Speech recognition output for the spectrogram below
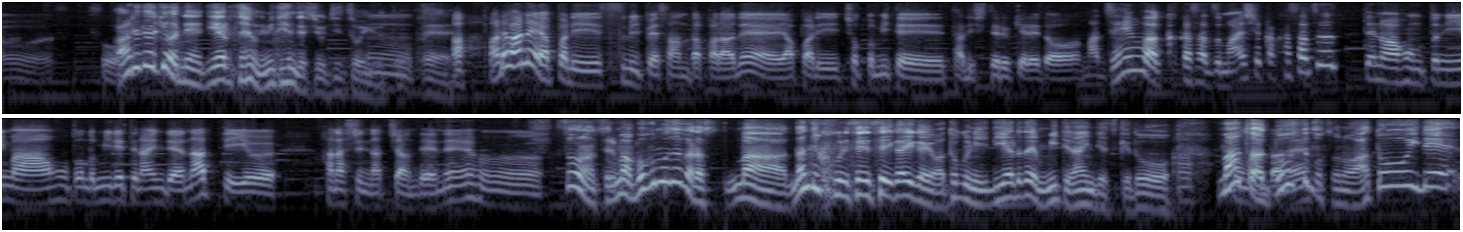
うん、そうあれだけはね、リアルタイムで見てるんですよ、実を言うと。うんええああれはね、やっぱりスミペさんだからね、やっぱりちょっと見てたりしてるけれど、まあ、全話欠かさず、毎週欠かさずってのは、本当に今、ほとんど見れてないんだよなっていう話になっちゃうんだよね。うん、そうなんですよね、まあ、僕もだから、まあ、なんでここに先生が以外は特にリアルタイム見てないんですけど、まあ、あとはどうしてもその後追いで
